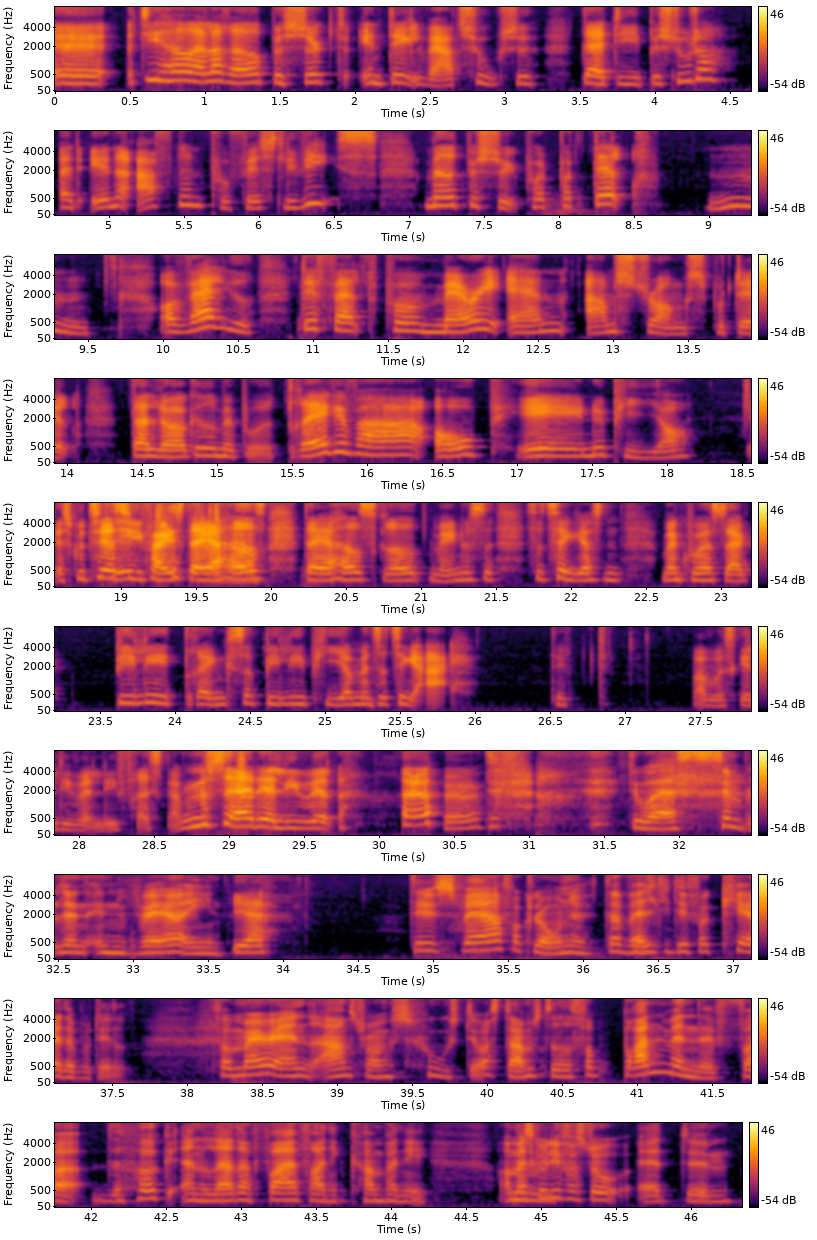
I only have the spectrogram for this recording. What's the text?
Øh, de havde allerede besøgt en del værtshuse, da de beslutter at ende aftenen på festlig vis med et besøg på et bordel. Mm. Og valget, det faldt på Mary Ann Armstrongs bordel, der lokkede med både drikkevarer og pæne piger. Jeg skulle til at Det sige faktisk, da jeg, havde, da jeg havde skrevet manuset, så tænkte jeg sådan, man kunne have sagt billige drinks og billige piger, men så tænkte jeg, ej, det, det var måske alligevel lige frisk nok. Nu ser jeg det alligevel. Du er simpelthen en værre en. ja, Det er sværere for klovne, der valgte de det forkerte model. For Mary Ann Armstrongs hus, det var stamstedet for brandmændene for The Hook and Ladder Firefighting Company. Og man skal mm. lige forstå, at øhm,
